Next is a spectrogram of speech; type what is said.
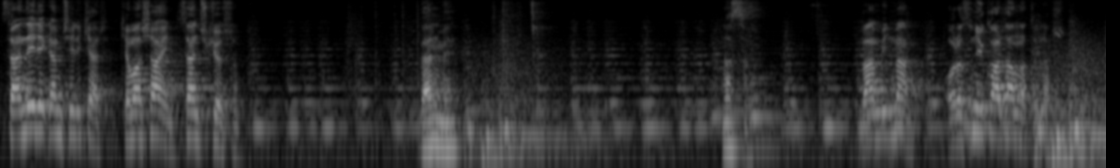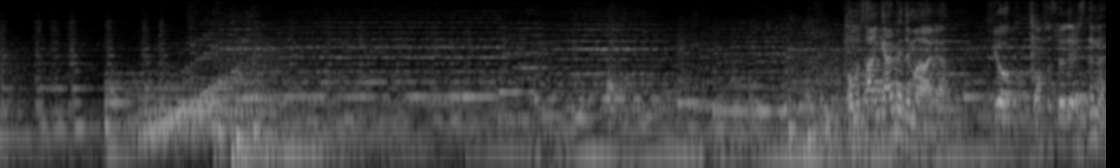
Sen değil Ekrem Çeliker, Kemal Şahin, sen çıkıyorsun. Ben mi? Nasıl? Ben bilmem, orasını yukarıda anlatırlar. Komutan gelmedi mi hala? Yok, olsa söyleriz değil mi?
